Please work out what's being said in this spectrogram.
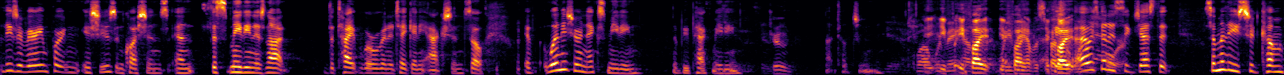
these are very important issues and questions, and this meeting is not the type where we're going to take any action. So if, when is your next meeting, the BPAC meeting? June. Not till June. Well, If, if I, if I, have a if Okay, I, I was going to suggest that some of these should come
